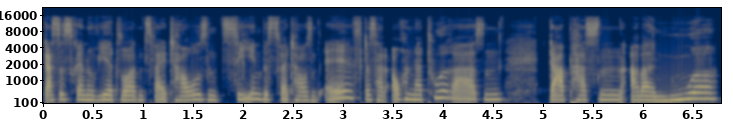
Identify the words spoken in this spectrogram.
Das ist renoviert worden 2010 bis 2011. Das hat auch einen Naturrasen. Da passen aber nur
